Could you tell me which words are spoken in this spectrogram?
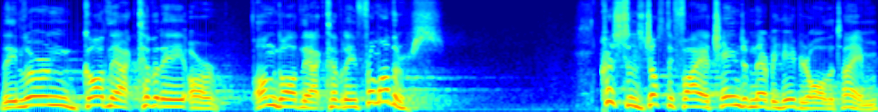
they learn godly activity or ungodly activity from others. Christians justify a change in their behavior all the time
